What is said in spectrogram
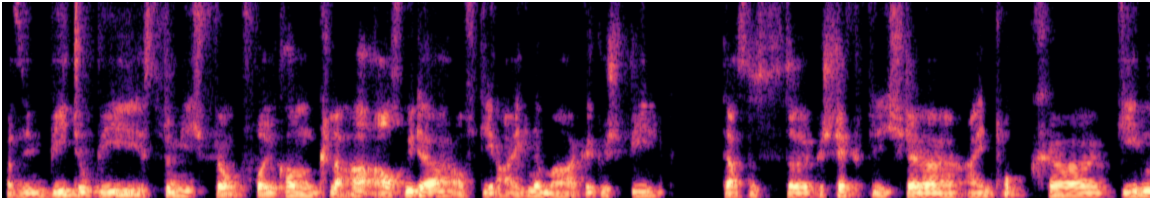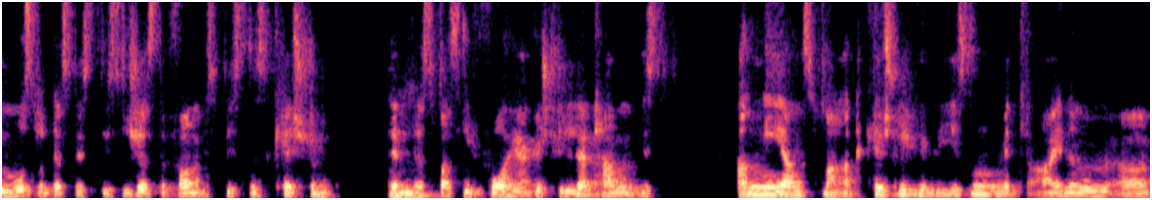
Also im B2B ist für mich vollkommen klar, auch wieder auf die eigene Marke gespielt, dass es äh, geschäftlicher Eindruck äh, geben muss. Und das ist die sicherste Form ist Business Casual. Denn mhm. das, was Sie vorher geschildert haben, ist annähernd Smart Casual gewesen mit einem äh,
